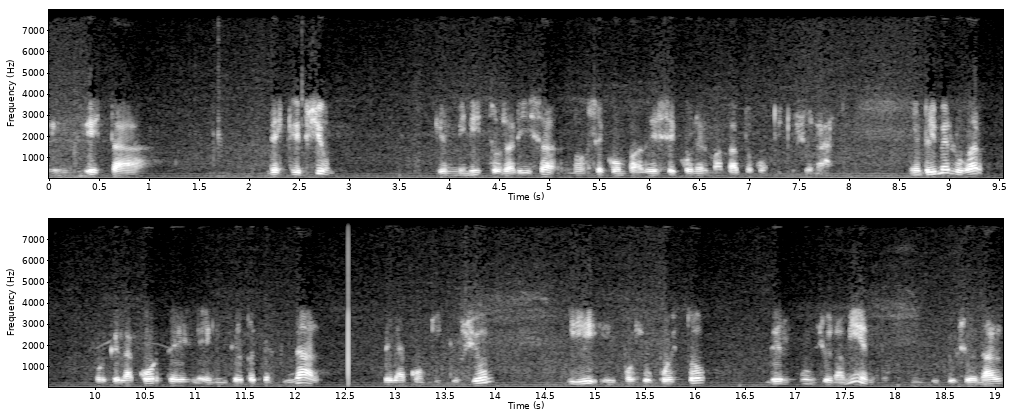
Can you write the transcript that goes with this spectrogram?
eh, esta descripción que el ministro realiza no se compadece con el mandato constitucional. En primer lugar, porque la Corte es el intérprete final de la Constitución y por supuesto, del funcionamiento institucional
